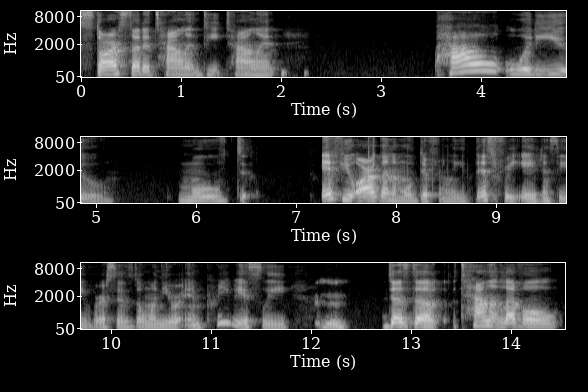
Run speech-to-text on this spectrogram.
star-studded talent, deep talent. How would you move d- if you are going to move differently this free agency versus the one you were in previously? Mm-hmm. Does the talent level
